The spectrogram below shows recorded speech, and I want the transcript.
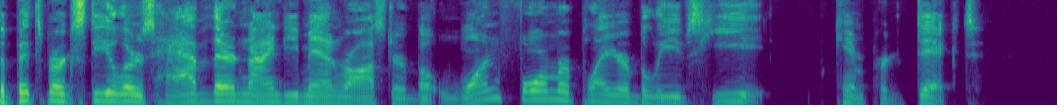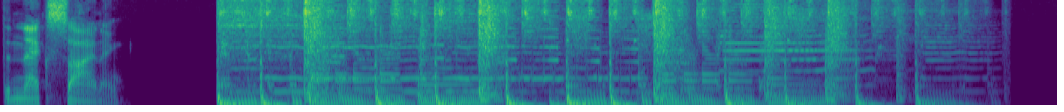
The Pittsburgh Steelers have their 90 man roster, but one former player believes he can predict the next signing.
